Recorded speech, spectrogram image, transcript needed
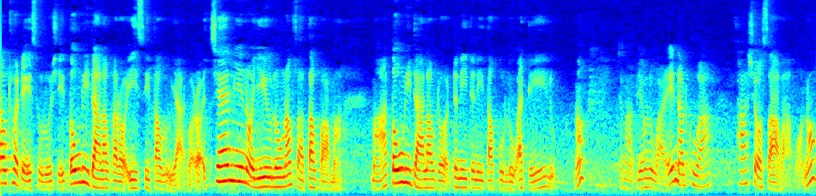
လောက်ထွက်တယ်ဆိုလို့ရှိရင်3လီတာလောက်ကတော့အေးဆေးတောက်လို့ရတယ်ပေါ့အဲ့တော့အချမ်းမြင့်တော့ရေကိုလုံလောက်စွာတောက်ပါမှာမှာ3လီတာလောက်တော့တနေ့တနေ့တောက်ဖို့လိုအပ်တယ်လို့နော်ကျွန်မပြောလိုပါတယ်နောက်တစ်ခုကဖားလျှော့စားပါပေါ့နော်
